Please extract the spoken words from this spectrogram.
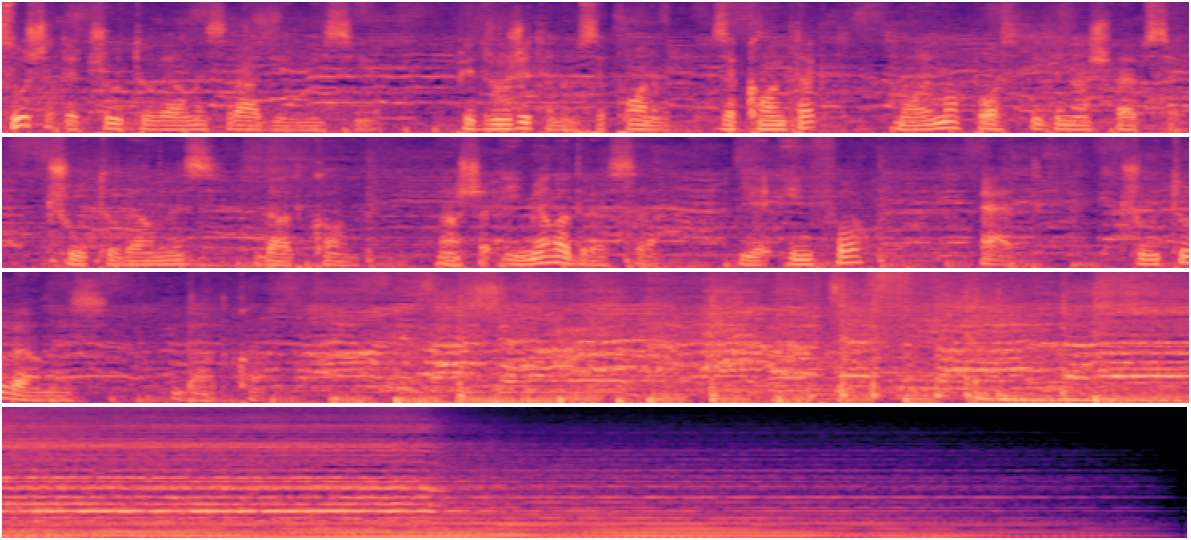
Slušate True to Wellness radio emisiju. Pridružite nam se ponovno. Za kontakt molimo posjetite naš website truetowellness.com. Naša e-mail adresa je info at truetowellness.com.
